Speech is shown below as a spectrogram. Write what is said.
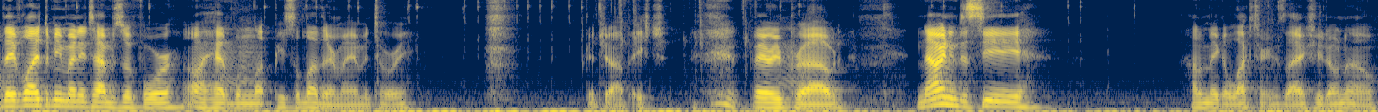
They've lied to me many times before. Oh, I had one piece of leather in my inventory. Good job, H. Very proud. Now I need to see how to make a lectern because I actually don't know.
